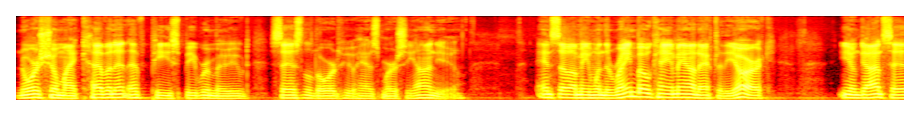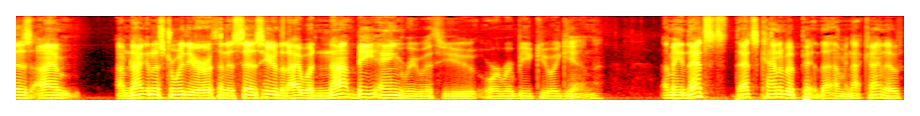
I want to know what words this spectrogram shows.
nor shall my covenant of peace be removed, says the Lord who has mercy on you. And so, I mean, when the rainbow came out after the ark, you know, God says, I'm I'm not going to destroy the earth, and it says here that I would not be angry with you or rebuke you again. I mean, that's that's kind of a I mean, not kind of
